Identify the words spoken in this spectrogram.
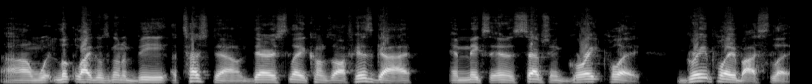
Um, what looked like it was going to be a touchdown. Darius Slay comes off his guy and makes an interception. Great play. Great play by Slay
